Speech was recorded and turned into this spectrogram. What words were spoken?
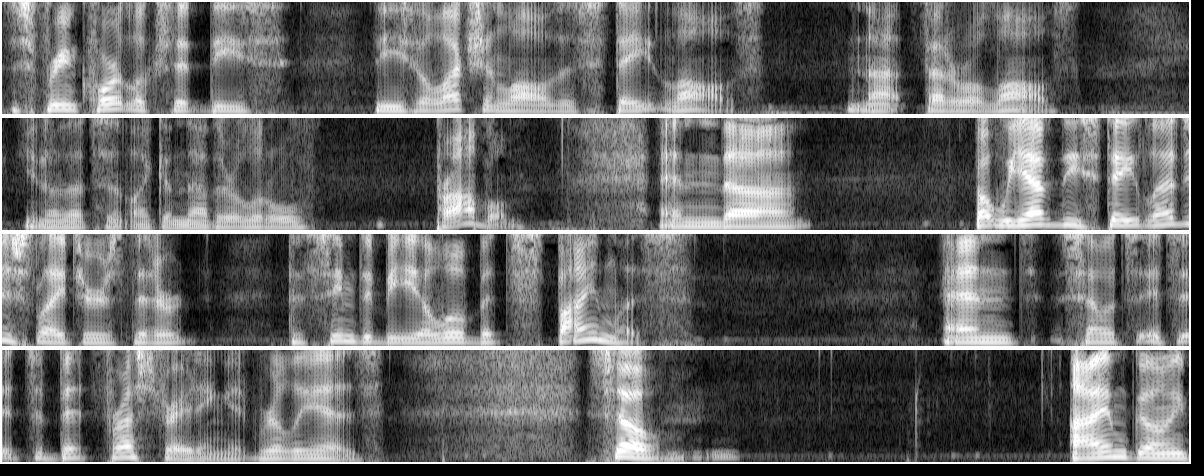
the Supreme Court looks at these these election laws as state laws, not federal laws. You know, that's like another little problem. And uh, but we have these state legislatures that are that seem to be a little bit spineless, and so it's it's it's a bit frustrating. It really is. So I'm going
